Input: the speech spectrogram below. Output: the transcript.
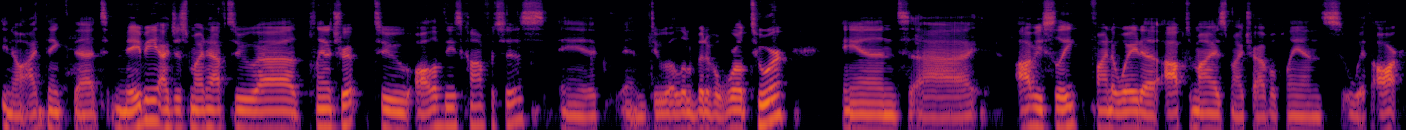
you know, I think that maybe I just might have to uh, plan a trip to all of these conferences and, and do a little bit of a world tour, and uh, obviously find a way to optimize my travel plans with R.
